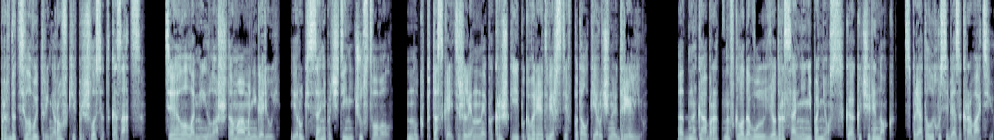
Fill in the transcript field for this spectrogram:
Правда, от силовой тренировки пришлось отказаться. Тело ломило, что мама не горюй, и руки Саня почти не чувствовал. Ну-ка, потаскай тяжеленные покрышки и поковыряй отверстие в потолке ручной дрелью. Однако обратно в кладовую ведра Саня не понес, как и черенок, спрятал их у себя за кроватью.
